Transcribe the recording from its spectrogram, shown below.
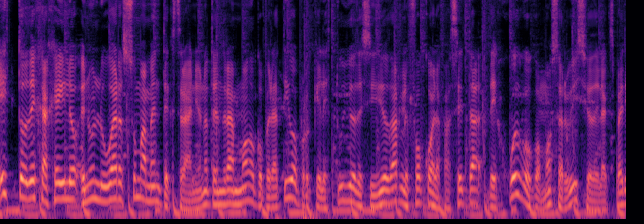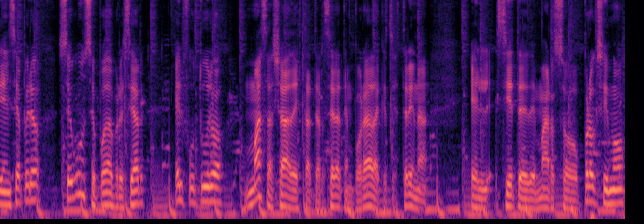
Esto deja a Halo en un lugar sumamente extraño, no tendrá modo cooperativo porque el estudio decidió darle foco a la faceta de juego como servicio de la experiencia, pero según se puede apreciar, el futuro, más allá de esta tercera temporada que se estrena el 7 de marzo próximo,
